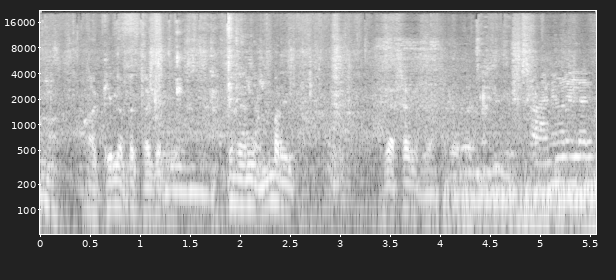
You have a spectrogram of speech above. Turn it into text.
ഓ. ബാക്കിയിലൊക്കെ തകർന്നു ഞാൻ നമ്പർ സാധനങ്ങളെല്ലാവരും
